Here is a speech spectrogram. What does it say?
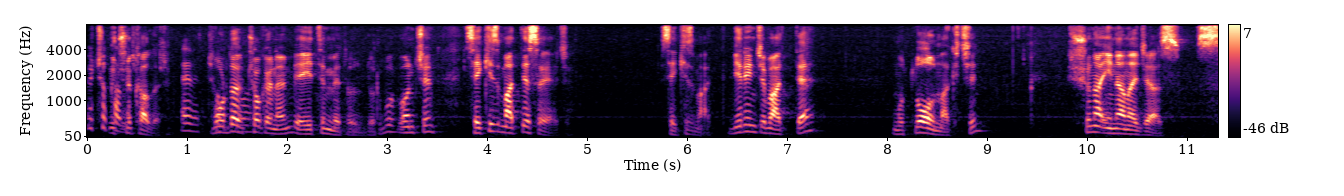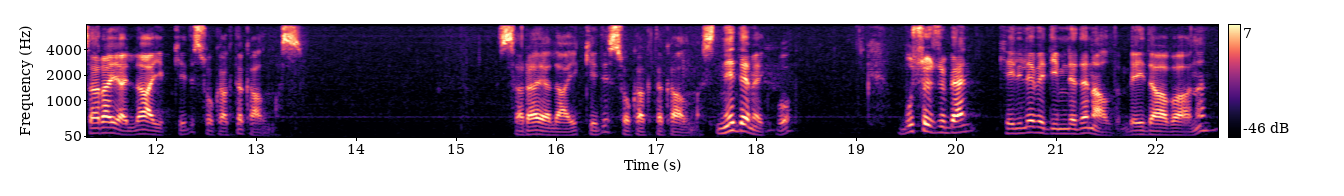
Üçü üçü kalır. kalır. Evet, çok Burada doğru. çok önemli bir eğitim metodudur bu. Onun için sekiz madde sayacağım. Sekiz madde. Birinci madde mutlu olmak için şuna inanacağız. Saraya layık kedi sokakta kalmaz. Saraya layık kedi sokakta kalmaz. Ne demek bu? Bu sözü ben Kelile ve Dimne'den aldım. Beydava'nın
